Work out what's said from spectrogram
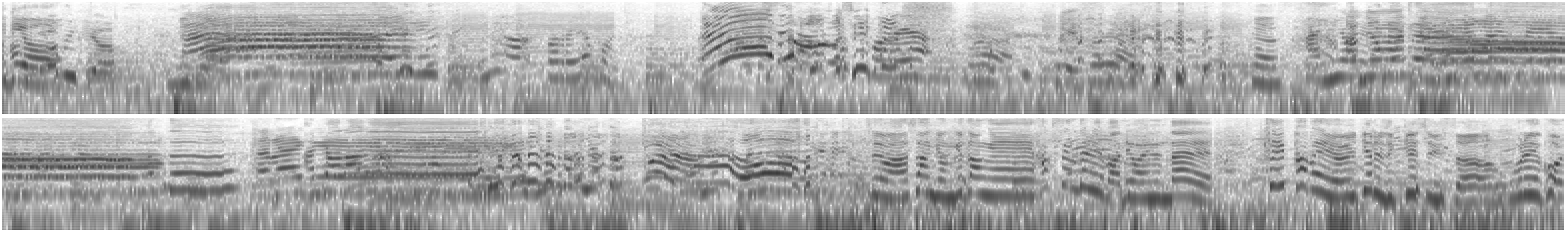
비디오. 비디오. Ini Korea kan? 안녕하세요. 하트. 사랑해. 어. 지금 아시안 경기장에 학생들이 많이 와 있는데 K-팝의 열기를 느낄 수 있어요. 우리 거,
